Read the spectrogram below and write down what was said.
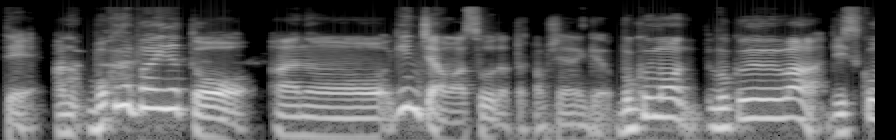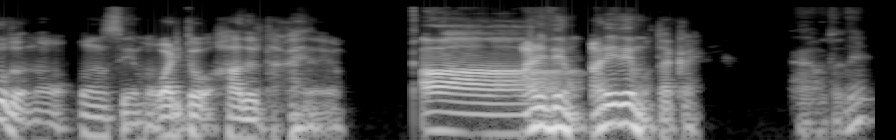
て、あの、僕の場合だと、あの、銀ちゃんはそうだったかもしれないけど、僕も、僕は Discord の音声も割とハードル高いのよ。ああ。あれでも、。あれでも高い。なるほどね。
